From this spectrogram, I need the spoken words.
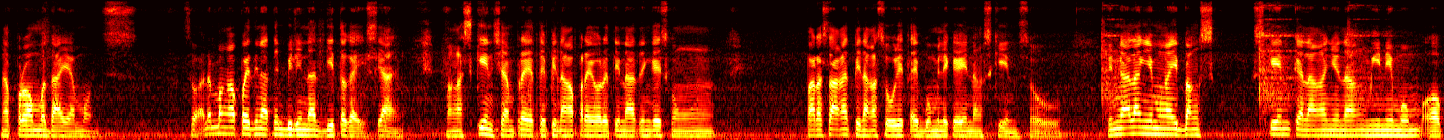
na promo diamonds. So, ano mga pwede natin bilhin na dito, guys? Yan. Mga skin, syempre, ito yung pinaka-priority natin, guys. Kung para sa akin, pinakasulit ay bumili kayo ng skin. So, yun nga lang yung mga ibang sk- skin, kailangan nyo ng minimum of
